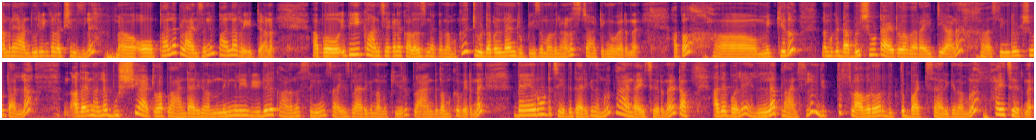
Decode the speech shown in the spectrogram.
നമ്മുടെ ആന്തൂറിയം നമ്മുടെ ആന്തൂറിയൻ പല പ്ലാന്റ്സിനും പല റേറ്റാണ് അപ്പോൾ ഇപ്പോൾ ഈ കാണിച്ചേക്കുന്ന കളേഴ്സിനൊക്കെ നമുക്ക് ടു ഡബിൾ നയൻ റുപ്പീസ് മുതലാണ് സ്റ്റാർട്ടിങ് വരുന്നത്. അപ്പോൾ മിക്കതും നമുക്ക് ഡബിൾ ഷൂട്ട് ആയിട്ടുള്ള വെറൈറ്റിയാണ് സിംഗിൾ ഷൂട്ട് അല്ല. അതായത് നല്ല ബുഷി ആയിട്ടുള്ള പ്ലാന്റ് ആയിരിക്കും. നിങ്ങൾ ഈ വീഡിയോയിൽ കാണുന്ന സെയിം സൈസിലായിരിക്കും നമുക്ക് ഈ ഒരു പ്ലാന്റ് നമുക്ക് വരുന്നത് ബെയറൂട്ട് ചെയ്തിട്ടായിരിക്കും നമ്മൾ പ്ലാന്റ് അയച്ചു തരുന്നത് കേട്ടോ അതേപോലെ എല്ലാ പ്ലാന്റ്സിലും with flower or with buds ആയിരിക്കും നമ്മൾ അയച്ചു തരുന്നത്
